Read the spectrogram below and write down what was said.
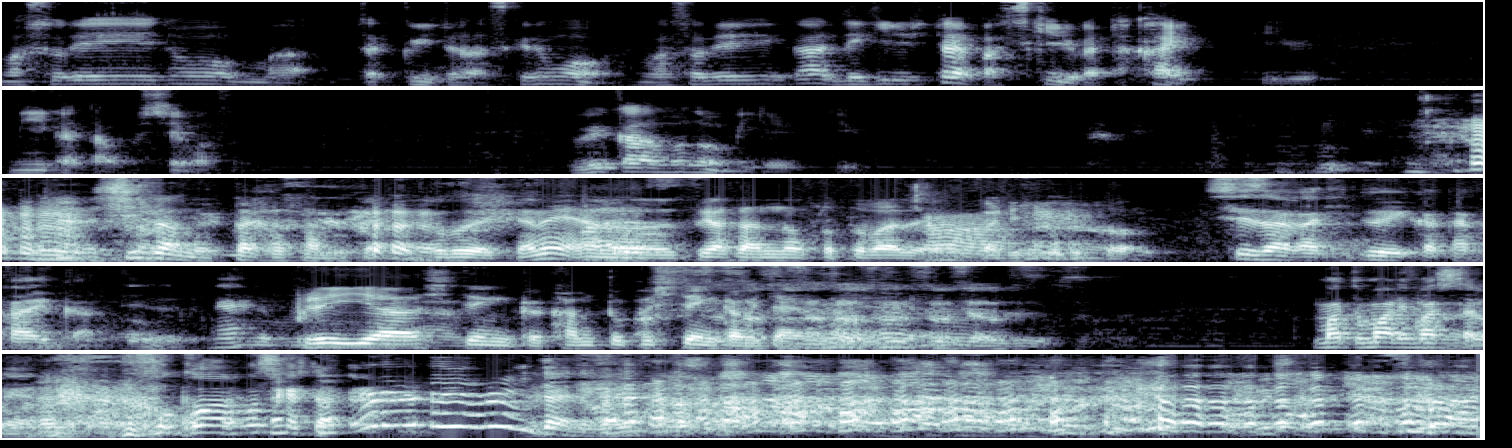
まあ、それの、まあ、ざっくりとなんですけども、まあ、それができる人はやっぱスキルが高いっていう見え方をしてます上からものを見れるっていう 視座の高さみたいなことですかね。あの、菅さんの言葉でお借りすると。視座が低いか高いかっていうね。プレイヤー視点か監督視点かみたいなそう。そうそうそうそうまとまりましたね。ここはもしかしたら、みたいなのがね。むしろいやそれか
